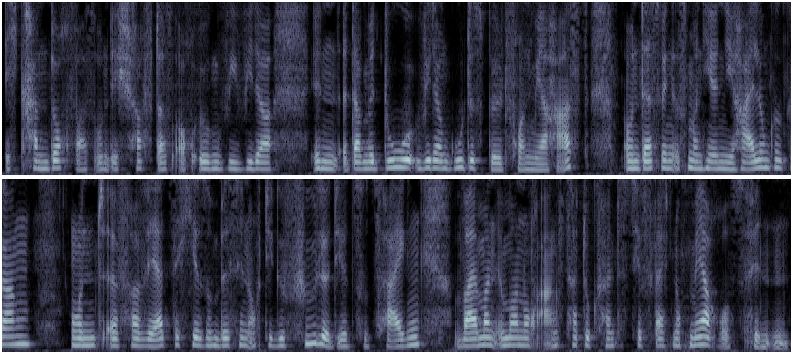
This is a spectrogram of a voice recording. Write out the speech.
ich kann doch was und ich schaffe das auch irgendwie wieder in, damit du wieder ein gutes Bild von mir hast. Und deswegen ist man hier in die Heilung gegangen und äh, verwehrt sich hier so ein bisschen auch die Gefühle dir zu zeigen, weil man immer noch Angst hat, du könntest hier vielleicht noch mehr rausfinden.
